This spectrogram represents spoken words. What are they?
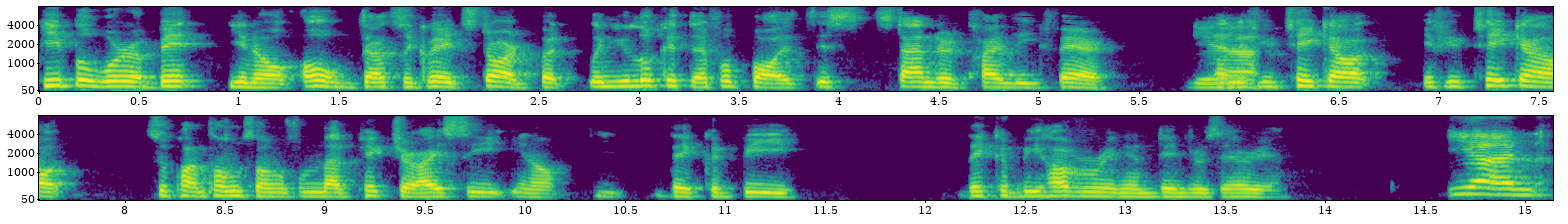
people were a bit, you know, oh, that's a great start. But when you look at their football, it's just standard Thai league fare. And if you take out if you take out Supan Thongsong from that picture, I see, you know, they could be they could be hovering in a dangerous area. Yeah, and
